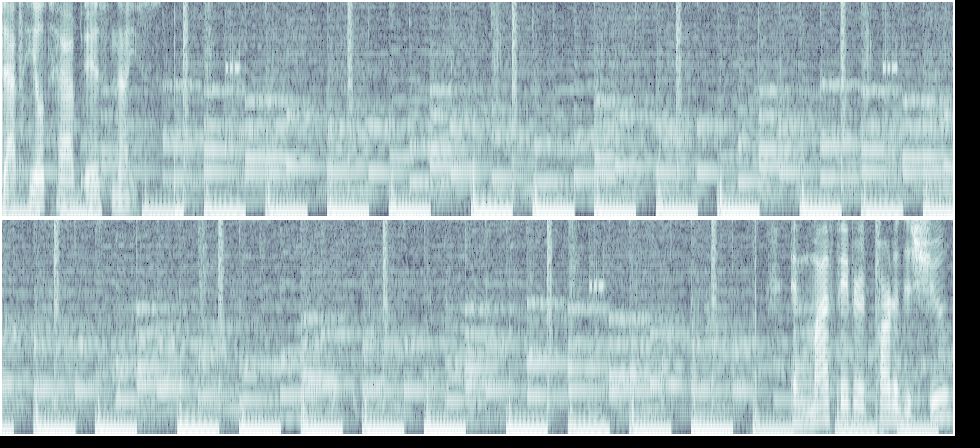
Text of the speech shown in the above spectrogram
That heel tab is nice. And my favorite part of this shoe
